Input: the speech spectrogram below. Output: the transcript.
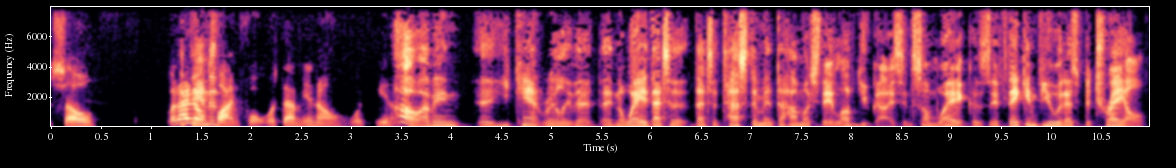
So, but At I don't find of, fault with them, you know. You know. Oh, I mean, uh, you can't really. That in a way, that's a that's a testament to how much they loved you guys in some way. Because if they can view it as betrayal,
